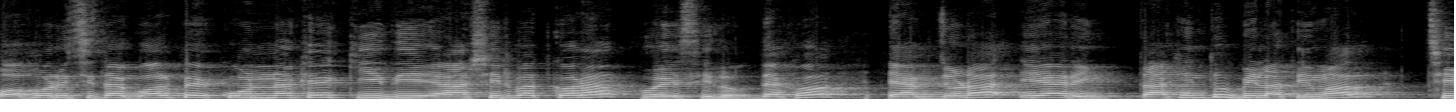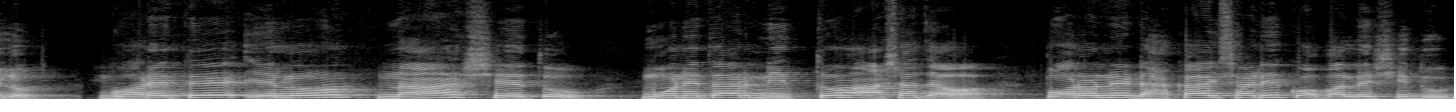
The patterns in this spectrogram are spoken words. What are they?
অপরিচিতা গল্পে কন্যাকে কি দিয়ে আশীর্বাদ করা হয়েছিল? দেখো এক জোড়া ইয়ারিং, তা কিন্তু বিলাতি মাল ছিল। ঘরেতে এলো না সে তো, মনে তার নিত্য আসা যাওয়া। পরনে ঢাকায় শাড়ি, কপালে সিঁদুর।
